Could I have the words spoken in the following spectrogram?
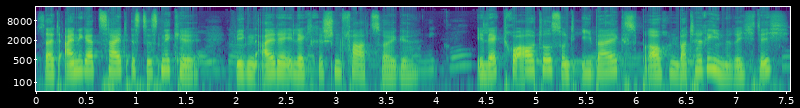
Seit einiger Zeit ist es Nickel, wegen all der elektrischen Fahrzeuge. Elektroautos und E-Bikes brauchen Batterien, richtig?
